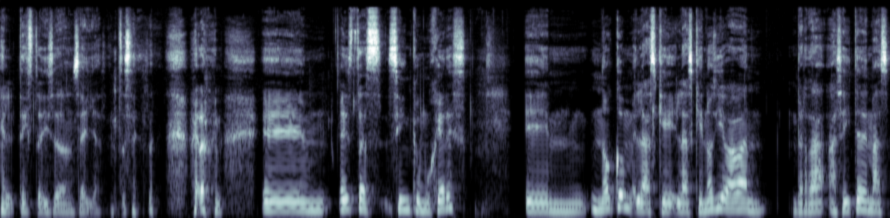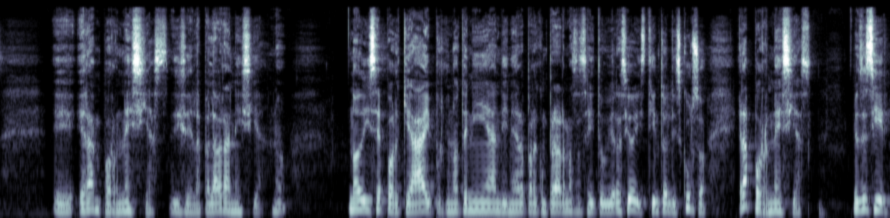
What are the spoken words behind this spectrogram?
el texto dice doncellas. Entonces, pero bueno, em, estas cinco mujeres, em, no las, que, las que nos llevaban, ¿verdad? Aceite de más, eh, eran por necias, dice la palabra necia, ¿no? No dice porque hay, porque no tenían dinero para comprar más aceite, hubiera sido distinto el discurso. Era por necias. Es decir,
